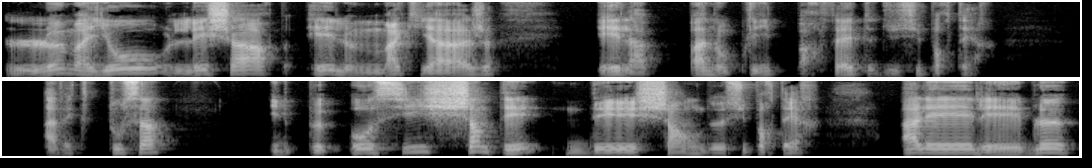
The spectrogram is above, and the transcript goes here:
le maillot, l'écharpe et le maquillage et la panoplie parfaite du supporter. Avec tout ça, il peut aussi chanter des chants de supporters. Allez les bleus,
